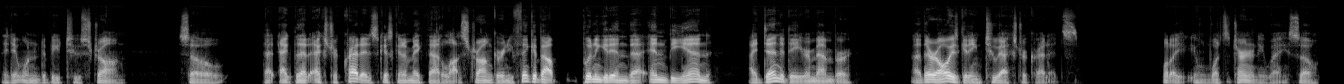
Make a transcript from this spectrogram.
They didn't want them to be too strong. So that that extra credit is just going to make that a lot stronger. And you think about putting it in the NBN identity. Remember, uh, they're always getting two extra credits. Well, know, once a turn anyway. So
